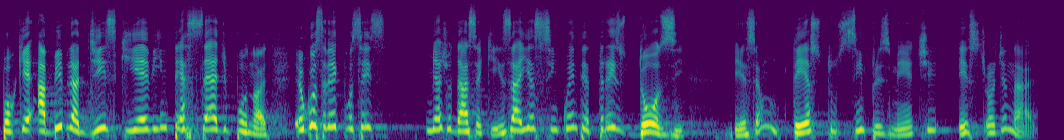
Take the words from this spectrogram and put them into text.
Porque a Bíblia diz que ele intercede por nós. Eu gostaria que vocês me ajudassem aqui. Isaías 53, 12. Esse é um texto simplesmente extraordinário.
